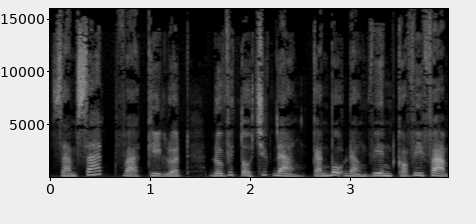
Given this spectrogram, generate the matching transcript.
giám sát và kỷ luật đối với tổ chức đảng, cán bộ đảng viên có vi phạm.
